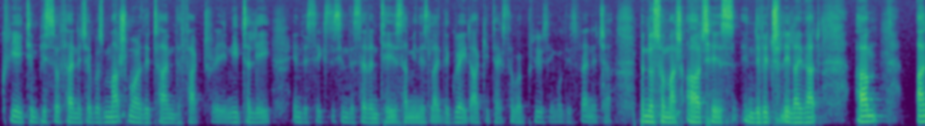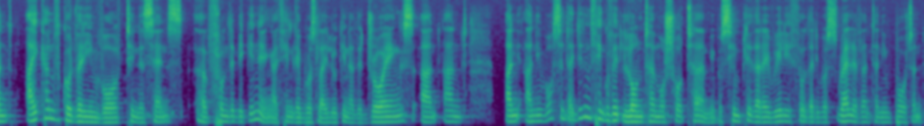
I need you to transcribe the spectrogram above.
creating pieces of furniture. It was much more at the time the factory in Italy in the 60s, in the 70s. I mean, it's like the great architects that were producing all this furniture, but not so much artists individually like that. Um, and I kind of got very involved in a sense uh, from the beginning. I think it was like looking at the drawings and, and, and, and it wasn't, I didn't think of it long term or short term. It was simply that I really thought that it was relevant and important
